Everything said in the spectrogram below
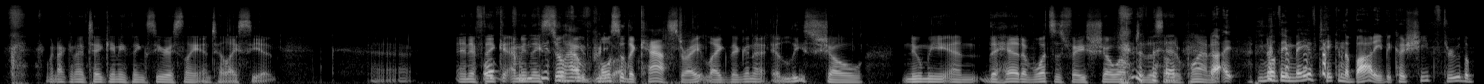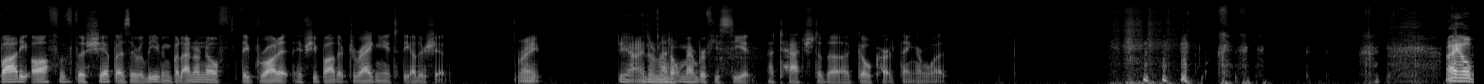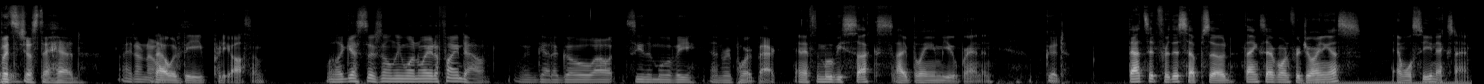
we're not going to take anything seriously until I see it. Uh, and if Well, they can, I mean, they still have most of the cast, right? Like they're going to at least show Noomi and the head of what's his face show up to this other planet. I, you know, they may have taken the body because she threw the body off of the ship as they were leaving, but I don't know if they brought it, if she bothered dragging it to the other ship. right? Yeah, I don't know. I don't remember if you see it attached to the go kart thing or what. I hope it's just a head. I don't know. That would be pretty awesome. Well, I guess there's only one way to find out. We've got to go out, see the movie, and report back. And if the movie sucks, I blame you, Brandon. Good. That's it for this episode. Thanks everyone for joining us, and we'll see you next time.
